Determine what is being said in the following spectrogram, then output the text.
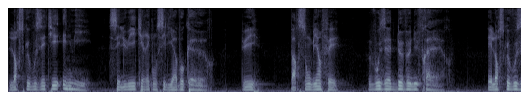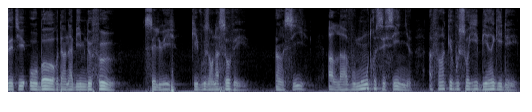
Lorsque vous étiez ennemis, c'est lui qui réconcilia vos cœurs. Puis, par son bienfait, vous êtes devenus frères. Et lorsque vous étiez au bord d'un abîme de feu, c'est lui qui vous en a sauvés. Ainsi, Allah vous montre ces signes afin que vous soyez bien guidés,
